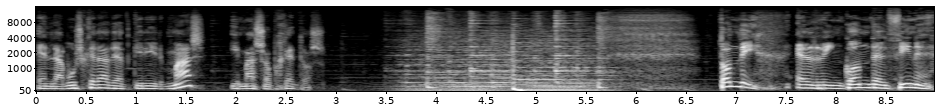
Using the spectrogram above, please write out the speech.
en la búsqueda de adquirir más y más objetos. Tondi, el rincón del cine.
